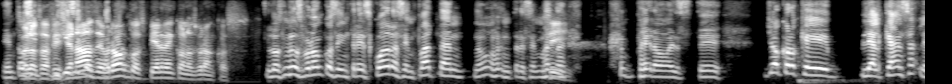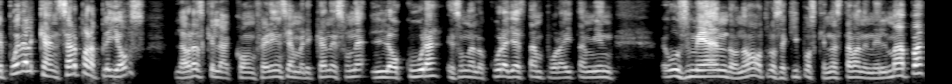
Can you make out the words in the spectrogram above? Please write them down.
Entonces, los aficionados de Broncos pierden con los Broncos. Los mismos Broncos en tres cuadras empatan, ¿no? Entre semana. Pero este, yo creo que le alcanza, le puede alcanzar para playoffs. La verdad es que la conferencia americana es una locura, es una locura. Ya están por ahí también husmeando, ¿no? Otros equipos que no estaban en el mapa.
